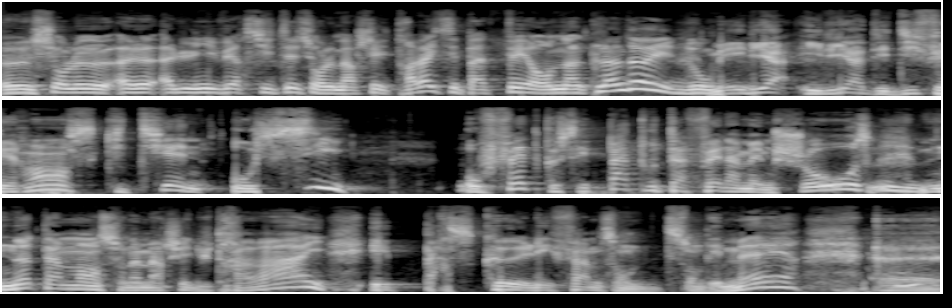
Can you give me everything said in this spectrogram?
euh, sur le à l'université sur le marché du travail, c'est pas fait en un clin d'œil. Donc mais il y a il y a des différences qui tiennent aussi au fait que c'est pas tout à fait la même chose, mmh. notamment sur le marché du travail, et parce que les femmes sont, sont des mères, euh,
